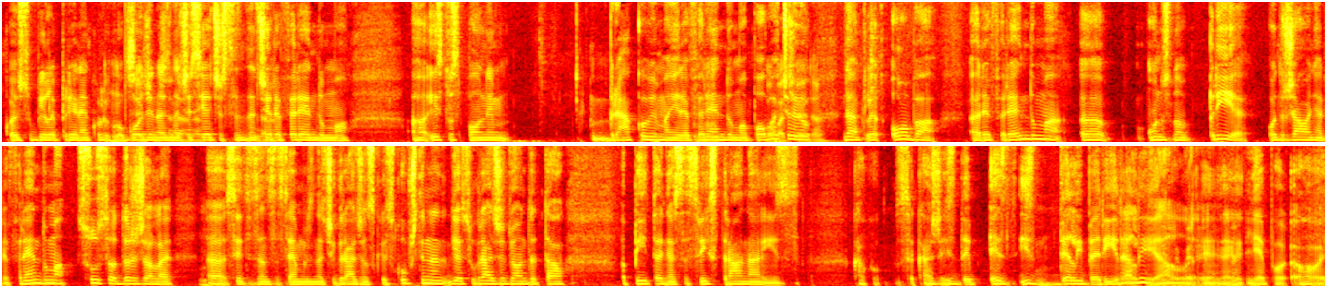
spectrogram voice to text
koje su bile prije nekoliko Mhm, sjećam godina, se, znači da, da. sjećaš se znači referendum o e, istospolnim brakovima i referendum o pobačaju. Pobačaju, da. Dakle, oba referenduma, e, odnosno prije održavanja referenduma su se održale Mhm. e, Citizens Assembly, znači građanske skupštine, gdje su građani onda ta pitanja sa svih strana iz kako se kaže, izde, iz- izdeliberirali, jel, e, lijepo ovaj,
